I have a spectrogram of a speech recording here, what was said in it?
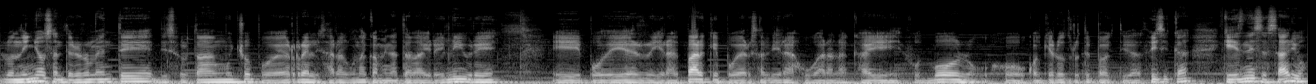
Los niños anteriormente disfrutaban mucho poder realizar alguna caminata al aire libre, eh, poder ir al parque, poder salir a jugar a la calle fútbol o, cualquier otro tipo de actividad física, que es necesario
